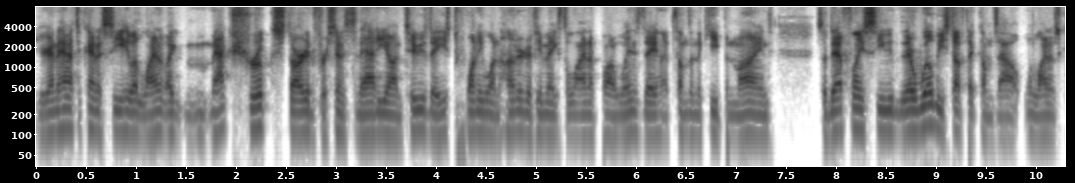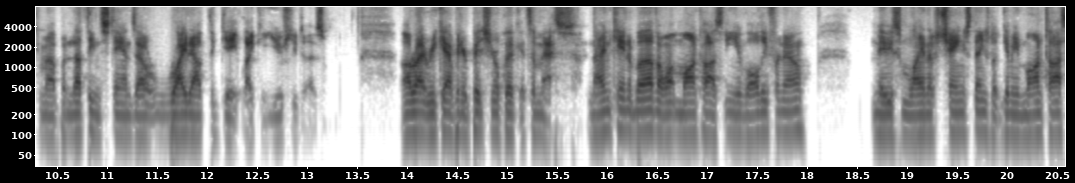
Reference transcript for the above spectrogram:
You're going to have to kind of see what lineup. Like Max Schrock started for Cincinnati on Tuesday. He's 2,100 if he makes the lineup on Wednesday. That's something to keep in mind. So definitely see there will be stuff that comes out when lineups come out, but nothing stands out right out the gate like it usually does. All right, recapping your pitching real quick. It's a mess. 9K and above. I want Montas and Eovaldi for now. Maybe some lineups change things, but give me Montas,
